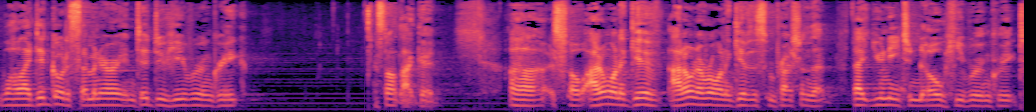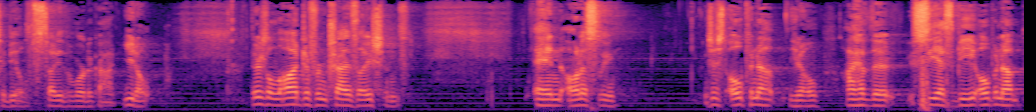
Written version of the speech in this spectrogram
while I did go to seminary and did do Hebrew and Greek, it's not that good. Uh, so I don't want to give, I don't ever want to give this impression that, that you need to know Hebrew and Greek to be able to study the Word of God. You don't. There's a lot of different translations. And honestly, just open up, you know, I have the CSB, open up,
